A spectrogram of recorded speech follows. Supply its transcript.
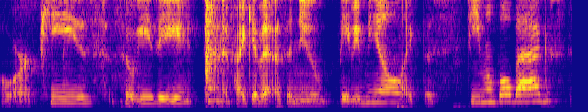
or peas, so easy. And if I give it as a new baby meal, like the steamable bags,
